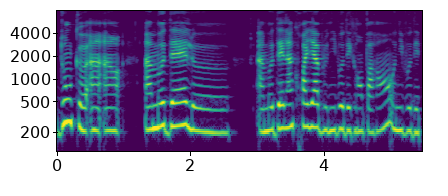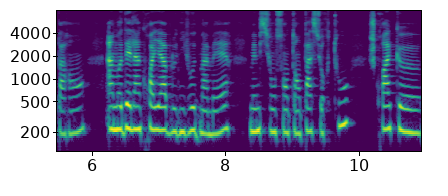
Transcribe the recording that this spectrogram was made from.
donc, un, un, modèle, un modèle incroyable au niveau des grands-parents, au niveau des parents, un modèle incroyable au niveau de ma mère, même si on s'entend pas sur tout. Je crois que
